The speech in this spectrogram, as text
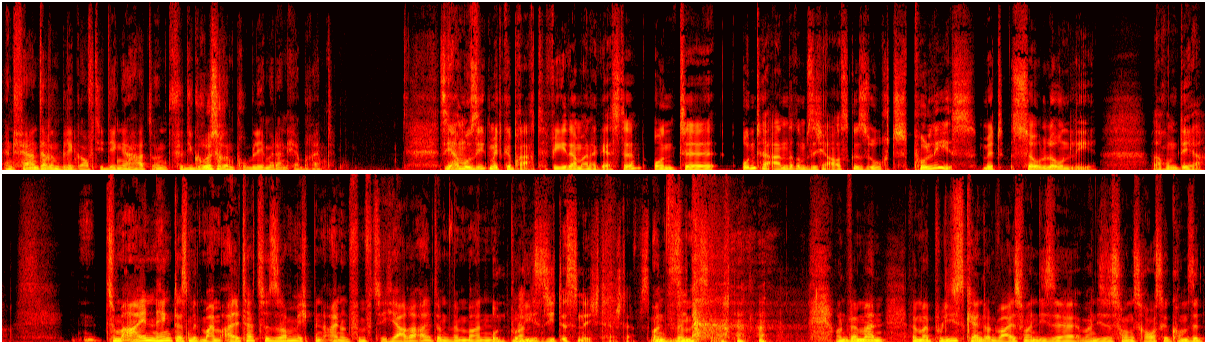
entfernteren Blick auf die Dinge hat und für die größeren Probleme dann eher brennt. Sie haben Musik mitgebracht, wie jeder meiner Gäste, und äh, unter anderem sich ausgesucht Police mit So Lonely. Warum der? Zum einen hängt das mit meinem Alter zusammen. Ich bin 51 Jahre alt und wenn man und man sieht es nicht, Herr Steffens. Und wenn man, Und wenn man, wenn man Police kennt und weiß, wann diese, wann diese Songs rausgekommen sind,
